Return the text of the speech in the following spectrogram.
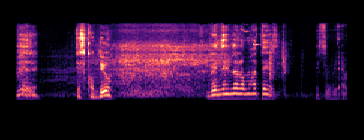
Se escondió. René, no lo mates. Es bien.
